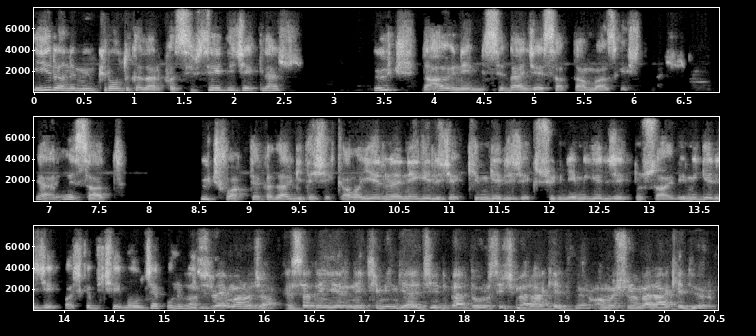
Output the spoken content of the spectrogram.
İran'ı mümkün olduğu kadar pasifse edecekler. Üç, daha önemlisi bence Esad'dan vazgeçtiler. Yani Esad üç vakte kadar gidecek. Ama yerine ne gelecek, kim gelecek, Sünni mi gelecek, Nusayri mi gelecek, başka bir şey mi olacak onu bilmiyorum. Süleyman Hocam, Esad'ın yerine kimin geleceğini ben doğrusu hiç merak etmiyorum. Ama şunu merak ediyorum.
